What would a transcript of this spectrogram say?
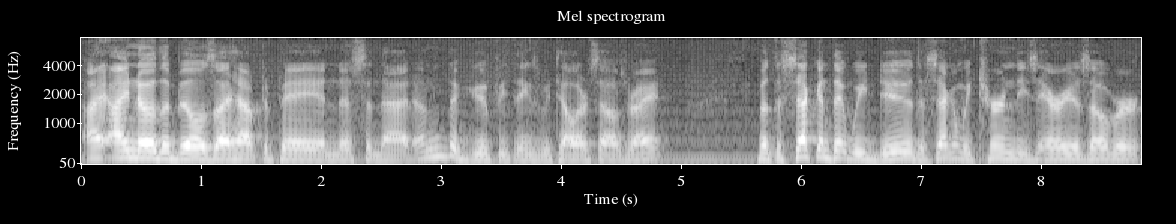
I, I know the bills I have to pay and this and that, and the goofy things we tell ourselves, right? But the second that we do, the second we turn these areas over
